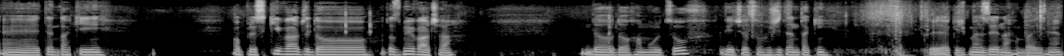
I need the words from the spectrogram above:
e, ten taki opryskiwacz do, do zmywacza do, do hamulców. Wiecie o co chodzi, ten taki tu jakaś benzyna chyba jest, nie?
